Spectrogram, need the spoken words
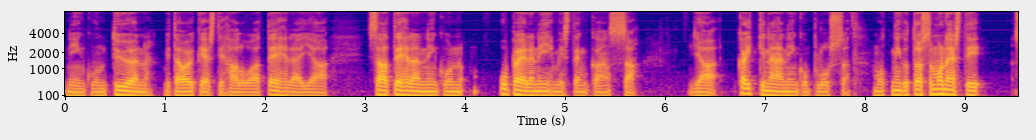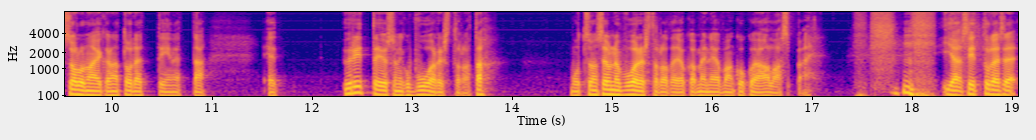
niin kuin työn, mitä oikeasti haluaa tehdä ja saa tehdä niin kuin upeiden ihmisten kanssa ja kaikki nämä niin kuin plussat. Mutta niin kuin tuossa monesti solun aikana todettiin, että, että yrittäjyys on niin kuin vuoristorata – mutta se on semmoinen vuoristorata, joka menee vaan koko ajan alaspäin. ja sitten tulee se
